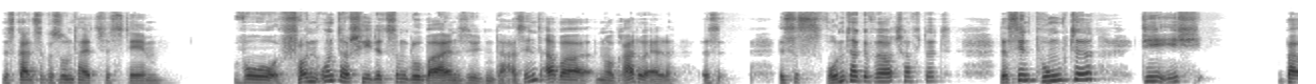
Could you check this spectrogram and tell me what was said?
das ganze Gesundheitssystem, wo schon Unterschiede zum globalen Süden da sind, aber nur graduell. Es, es ist runtergewirtschaftet. Das sind Punkte, die ich bei,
